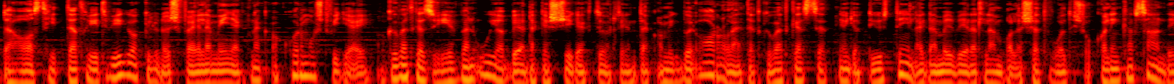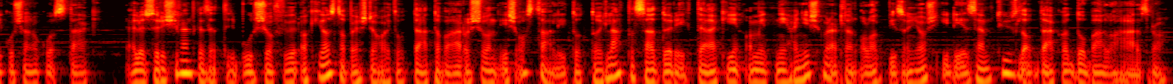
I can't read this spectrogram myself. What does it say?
De ha azt hitted, hogy itt vége a különös fejleményeknek, akkor most figyelj. A következő évben újabb érdekességek történtek, amikből arra lehetett következtetni, hogy a tűz tényleg nem egy véletlen baleset volt, sokkal inkább szándékosan okozták. Először is jelentkezett egy buszsofőr, aki aznap este hajtott át a városon, és azt állította, hogy látta száddörék telkén, amint néhány ismeretlen alak bizonyos, idézem, tűzlabdákat dobál a házra.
